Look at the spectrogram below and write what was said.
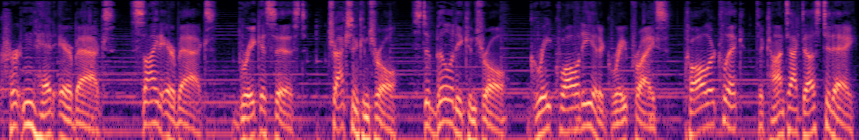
curtain head airbags, side airbags, brake assist, traction control, stability control. Great quality at a great price. Call or click to contact us today.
